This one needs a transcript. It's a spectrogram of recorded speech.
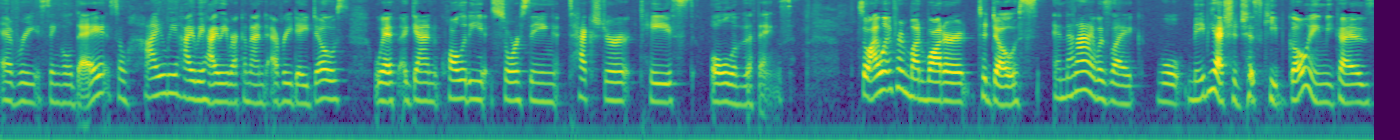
every single day. So, highly, highly, highly recommend everyday dose with, again, quality, sourcing, texture, taste, all of the things. So I went from mud water to dose, and then I was like, well, maybe I should just keep going because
